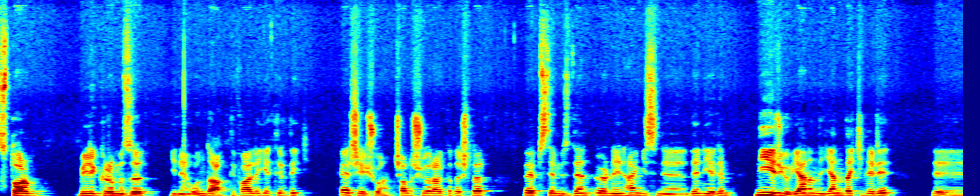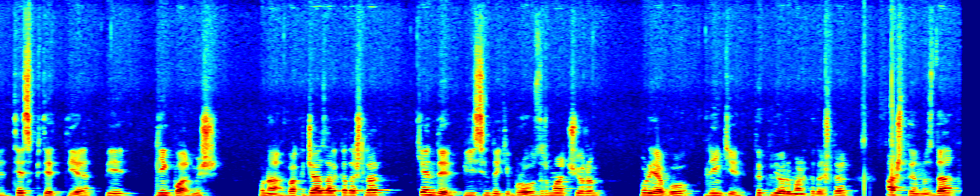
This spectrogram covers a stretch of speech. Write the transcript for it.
Storm Breaker'ımızı yine onu da aktif hale getirdik. Her şey şu an çalışıyor arkadaşlar web sitemizden örneğin hangisine deneyelim? Near you yanını, yanındakileri e, tespit et diye bir link varmış. Buna bakacağız arkadaşlar. Kendi PC'mdeki browser'ımı açıyorum. Buraya bu linki tıklıyorum arkadaşlar. Açtığımızda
